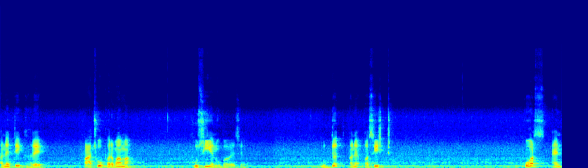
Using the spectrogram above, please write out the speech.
અને તે ઘરે પાછો ફરવામાં ખુશી અનુભવે છે ઉદ્દત અને અશિષ્ટ coarse and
